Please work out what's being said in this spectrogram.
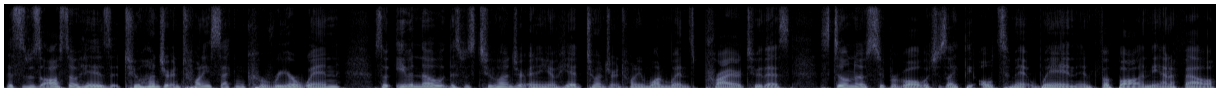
this was also his 222nd career win, so even though this was 200 and you know he had 221 wins prior to this, still no Super Bowl, which is like the ultimate win in football in the NFL.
